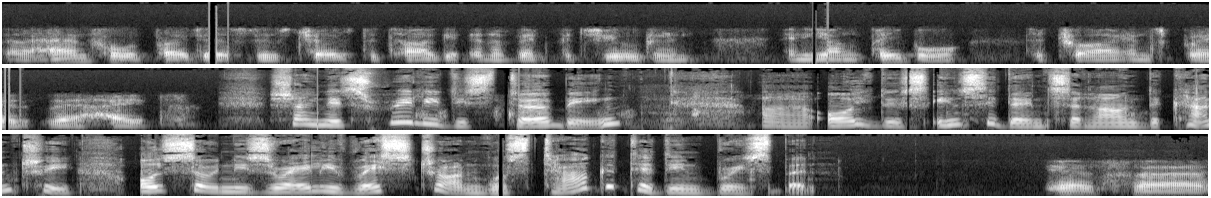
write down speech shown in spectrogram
that a handful of protesters chose to target an event for children and young people to try and spread their hate. Shane, it's really disturbing, uh, all these incidents around the country. Also, an Israeli restaurant was targeted in Brisbane. Yes, uh,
